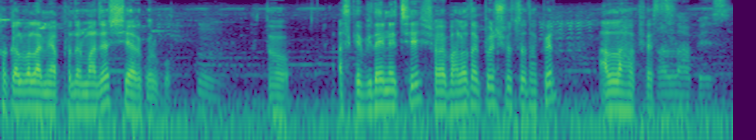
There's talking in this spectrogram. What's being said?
সকালবেলা আমি আপনাদের মাঝে শেয়ার করব। তো আজকে বিদায় নিচ্ছি। সবাই ভালো থাকবেন সুস্থ থাকবেন। আল্লাহ হাফেজ। আল্লাহ হাফেজ।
